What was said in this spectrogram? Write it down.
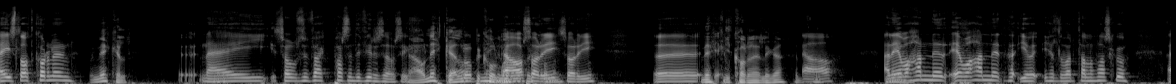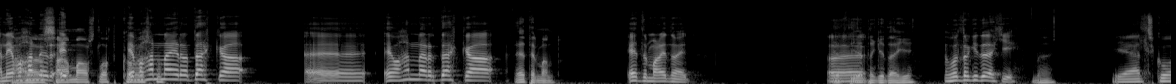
Nei, slott cornerinn? Nickel, Uh, nei, sá sem fekk passandi fyrir sig á sig. já Robbie Nickel. Coleman Já, sorry, sorry. Uh, Nickel Corner líka Já, en ef hann er, ef hann er, ég, held að vera að tala um það sko, en ef Já, hann er, sama á slott ef hann sko. nær að dekka, uh, ef hann nær að dekka Edelman, Edelman einn og einn, ég ég uh, held að geta ekki þú heldur að getið ekki? Nei. Ég held sko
